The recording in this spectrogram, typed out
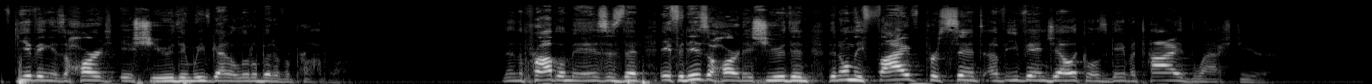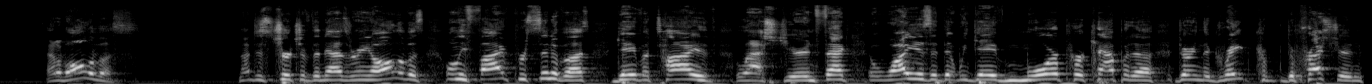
If giving is a heart issue, then we've got a little bit of a problem. And the problem is, is that if it is a heart issue, then, then only 5% of evangelicals gave a tithe last year. Out of all of us, not just Church of the Nazarene, all of us, only 5% of us gave a tithe last year. In fact, why is it that we gave more per capita during the Great Depression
